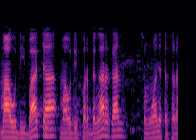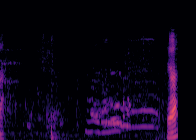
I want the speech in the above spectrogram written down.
Mau dibaca, mau diperdengarkan, semuanya terserah. Ya.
